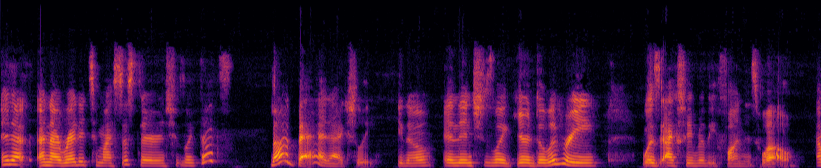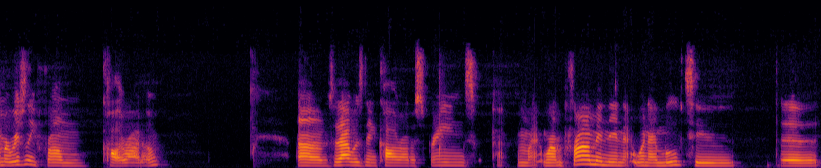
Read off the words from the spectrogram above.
and I, and I read it to my sister and she's like, that's not bad actually, you know? And then she's like, your delivery was actually really fun as well. I'm originally from Colorado. Um, so that was in Colorado Springs, uh, where I'm from. And then when I moved to the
